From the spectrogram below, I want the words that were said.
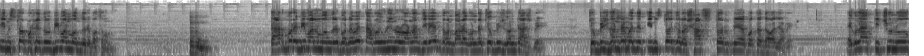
তিন স্তর বসাইতে হবে বিমানবন্দরে প্রথম। তারপরে বিমানবন্দরে বানাবে তারপরে উনি রওনা দিবেন তখন বারো ঘণ্টা চব্বিশ ঘণ্টা আসবে। চব্বিশ ঘণ্টার মধ্যে তিন স্তর কেন? সাত স্তর নিরাপত্তা দেওয়া যাবে। এগুলা কিছু লোক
